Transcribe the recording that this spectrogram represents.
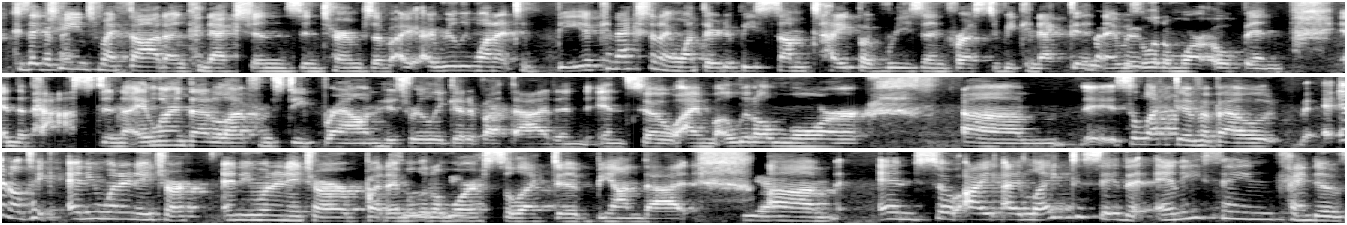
because i changed my thought on connections in terms of I, I, really want it to be a connection. I want there to be some type of reason for us to be connected. And i was a little more open in the past. And i learned that a lot from steve browne who's really good about that. And and so i'm a little more um, selective about and i'll take anyone in hr anyone in hr but I'm a little more selective beyond that. Yeah. Um, and so I, I, like to say that anything kind of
